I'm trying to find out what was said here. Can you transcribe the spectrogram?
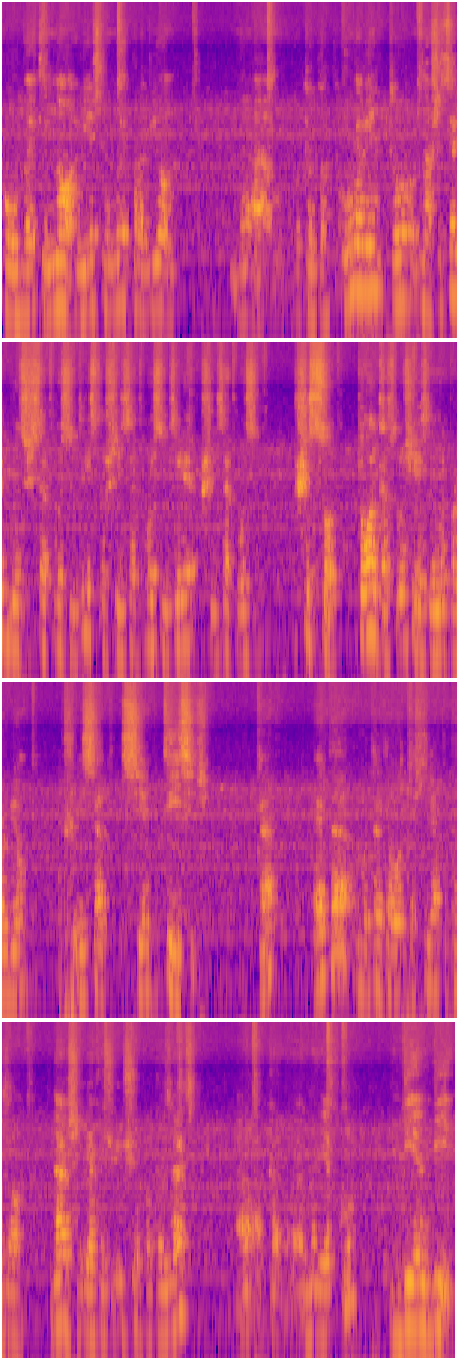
полбеке. Но если мы пробьем вот этот уровень, то наша цель будет 68 300, 68-68 600. Только в случае, если мы пробьем 67 тысяч. Да? Это вот это вот, то, что я показал. Дальше я хочу еще показать а, монетку BNB.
